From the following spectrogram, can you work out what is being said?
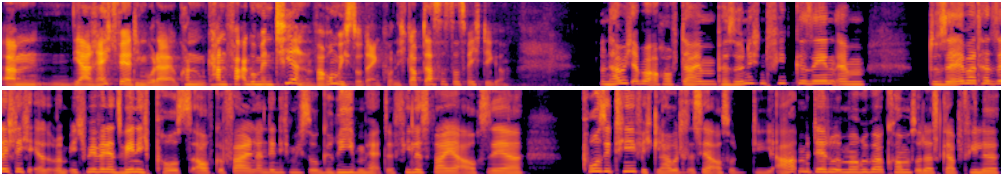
ähm, ja rechtfertigen oder kann, kann verargumentieren, warum ich so denke. Und ich glaube, das ist das Wichtige. Und habe ich aber auch auf deinem persönlichen Feed gesehen, ähm, du selber tatsächlich, also ich, mir wären jetzt wenig Posts aufgefallen, an denen ich mich so gerieben hätte. Vieles war ja auch sehr positiv. Ich glaube, das ist ja auch so die Art, mit der du immer rüberkommst. Oder es gab viele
